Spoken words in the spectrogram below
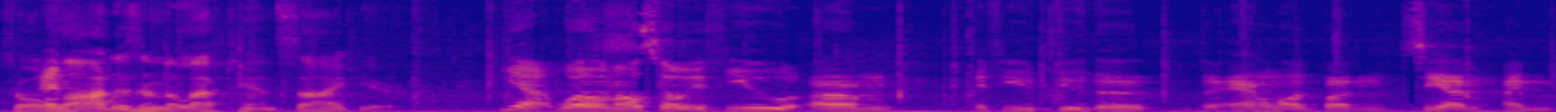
So a and- lot is in the left-hand side here. Yeah, well, and also if you um, if you do the the analog button, see, I'm I'm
